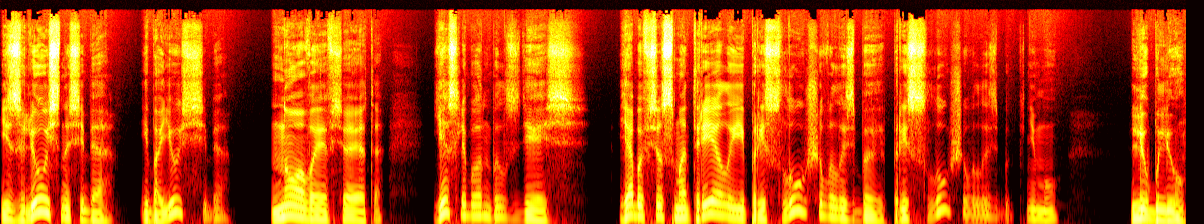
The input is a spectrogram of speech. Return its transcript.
и злюсь на себя, и боюсь себя. Новое все это. Если бы он был здесь, я бы все смотрела и прислушивалась бы, прислушивалась бы к нему. Люблю,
